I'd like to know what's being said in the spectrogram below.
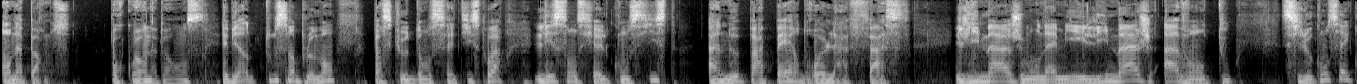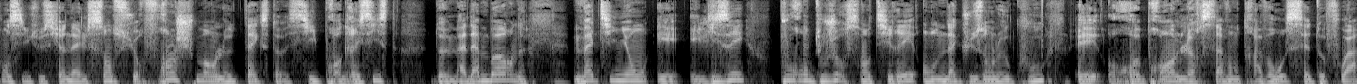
En apparence. Pourquoi en apparence? Eh bien, tout simplement parce que dans cette histoire, l'essentiel consiste à ne pas perdre la face. L'image, mon ami, l'image avant tout. Si le Conseil constitutionnel censure franchement le texte si progressiste de Madame Borne, Matignon et Élysée pourront toujours s'en tirer en accusant le coup et reprendre leurs savants travaux, cette fois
